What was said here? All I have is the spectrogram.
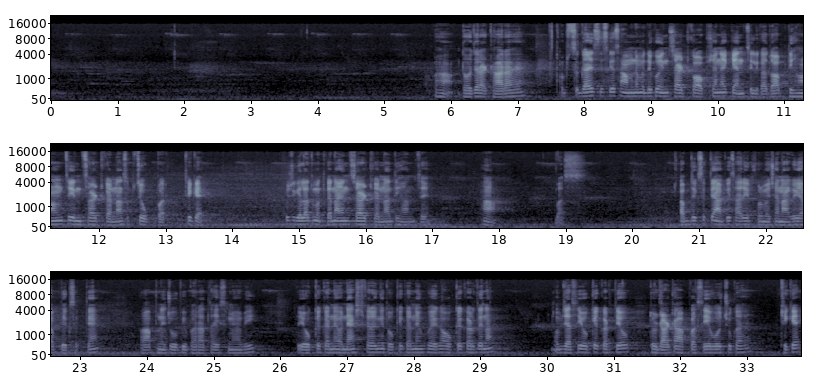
हाँ 2018 है। अब गैस इसके सामने में देखो इंसर्ट का ऑप्शन है कैंसिल का तो आप ध्यान से इंसर्ट करना सबसे ऊपर, ठीक है? कुछ गलत मत करना इंसर्ट करना ध्यान से हाँ बस। अब देख सकते हैं, आपकी सारी इन्फॉर्मेशन आ गई, आप देख सकते हैं। आपने जो भी भरा था इसमें अभी तो ये ओके करने को नेक्स्ट करेंगे तो ओके करने को होएगा ओके कर देना। अब जैसे ही ओके करते हो तो डाटा आपका सेव हो चुका है, ठीक है?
